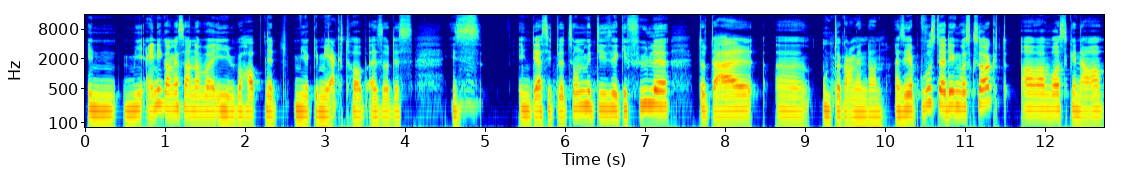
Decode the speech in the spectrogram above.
in mich eingegangen sind, aber ich überhaupt nicht mir gemerkt habe. Also das ist in der Situation mit diesen Gefühlen total äh, untergangen dann. Also ich habe gewusst, er hat irgendwas gesagt, aber was genau,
